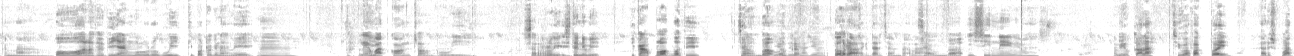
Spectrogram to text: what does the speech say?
kenal Oh, alah dadi yang muluru kuwi iki padha kenale. hmm. lewat kanca kuwi Seru ya sidane wi. Dikaplok apa di jambak Yo apa di yo. Ora. sekedar jambak lah. jambak. Isine kuwi Mas. Tapi yo gak lah, jiwa fuckboy harus kuat.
